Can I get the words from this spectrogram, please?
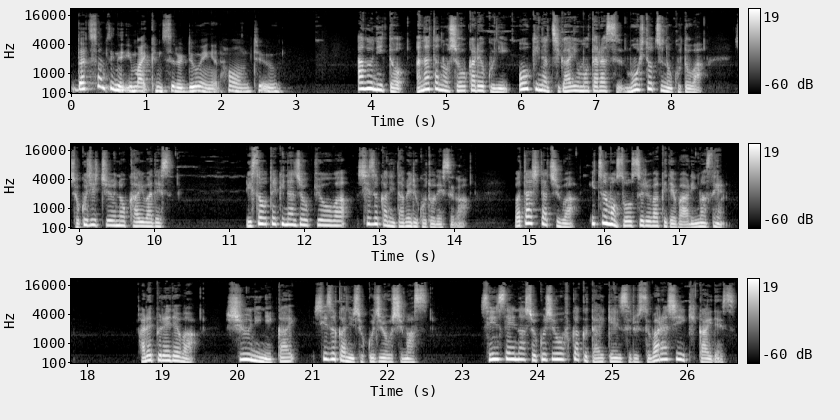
that's something that you might consider doing at home too. アグニとあなたの消化力に大きな違いをもたらすもう一つのことは食事中の会話です。 理想的な状況は静かに食べることですが、私たちはいつもそうするわけではありません。ハレプレでは週に2回静かに食事をします。神聖な食事を深く体験する素晴らしい機会です。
